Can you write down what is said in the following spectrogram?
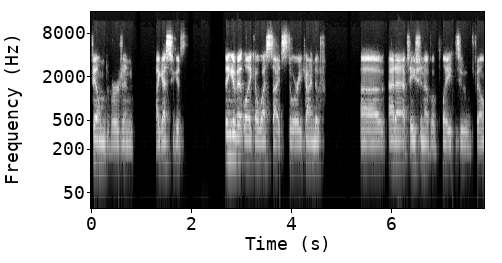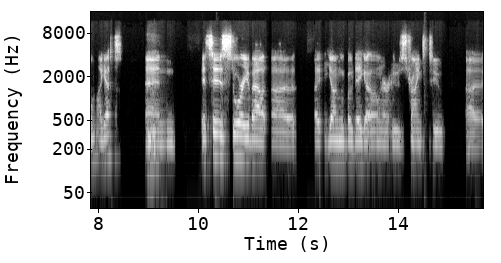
filmed version. I guess you could think of it like a West Side Story kind of uh, adaptation of a play to film, I guess. Mm-hmm. And it's his story about uh, a young bodega owner who's trying to uh,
